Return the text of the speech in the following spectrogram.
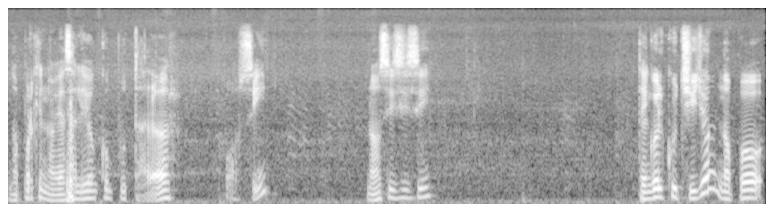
No porque no había salido en computador. ¿O sí? No, sí, sí, sí. Tengo el cuchillo, no puedo...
